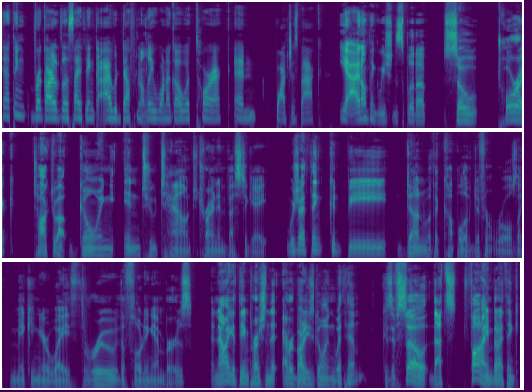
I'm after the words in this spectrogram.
Yeah, I think regardless, I think I would definitely want to go with Torek and watch his back. Yeah, I don't think we should split up. So Torek talked about going into town to try and investigate, which I think could be done with a couple of different rules, like making your way through the floating embers. And now I get the impression that everybody's going with him. Because if so, that's fine, but I think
